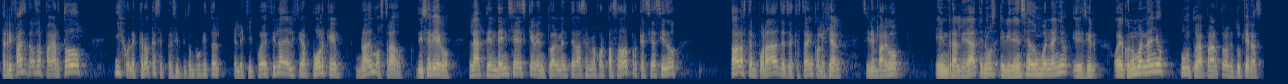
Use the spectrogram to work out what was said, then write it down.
te rifaste, te vamos a pagar todo. Híjole, creo que se precipitó un poquito el, el equipo de Filadelfia porque no ha demostrado, dice Diego, la tendencia es que eventualmente va a ser mejor pasador porque así ha sido todas las temporadas desde que está en colegial. Sin embargo, en realidad tenemos evidencia de un buen año y decir, oye, con un buen año, pum, te voy a pagar todo lo que tú quieras.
